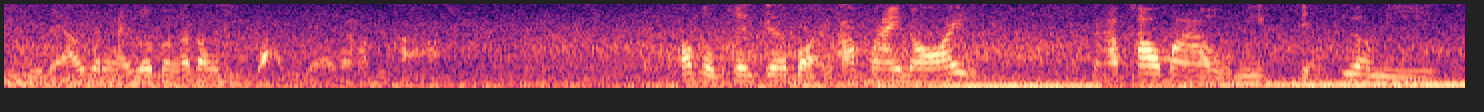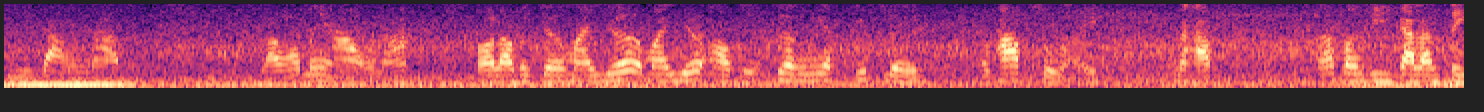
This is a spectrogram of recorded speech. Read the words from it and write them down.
ดีอยู่แล้ว ยังไงรถมันก็ต้องดีกว่าอยู่แล้วนะครับลูกค้า เพราะผมเคยเจอบ่อยครับ ไม้น้อย นะครับ เข้ามาโหมีเสียงเครื่องมีมีดังนะครับ เราก็ไม่เอานะ พอเราไปเจอไม้เยอะไม้เยอะเอาโหเครื่องเงียบกิ๊บเลยสภาพสวยนะครับแล้วบางทีการันตี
